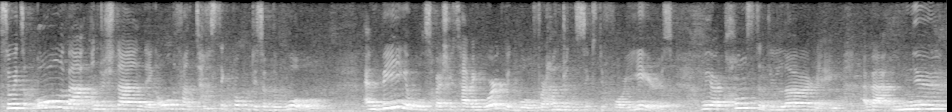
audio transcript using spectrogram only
So it's all about understanding all the fantastic properties of the wool. And being a wool specialist, having worked with wool for 164 years, we are constantly learning about new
